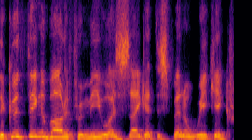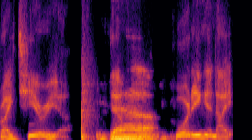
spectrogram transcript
the good thing about it for me was I got to spend a week at Criteria. Yeah. recording, and I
